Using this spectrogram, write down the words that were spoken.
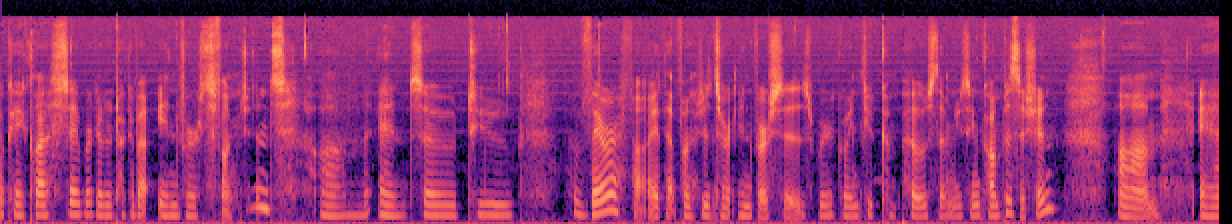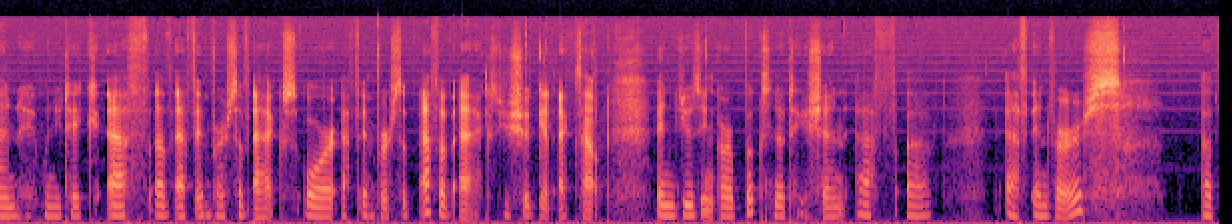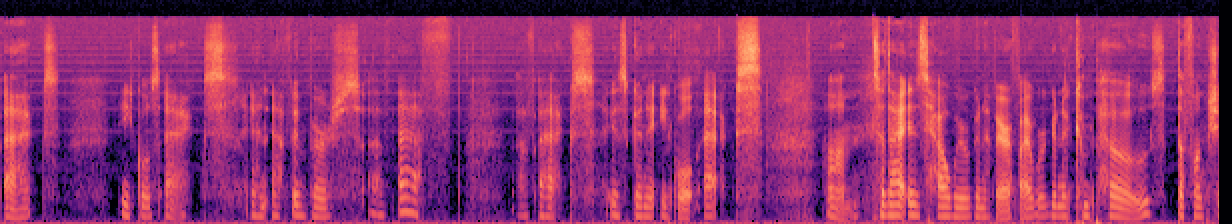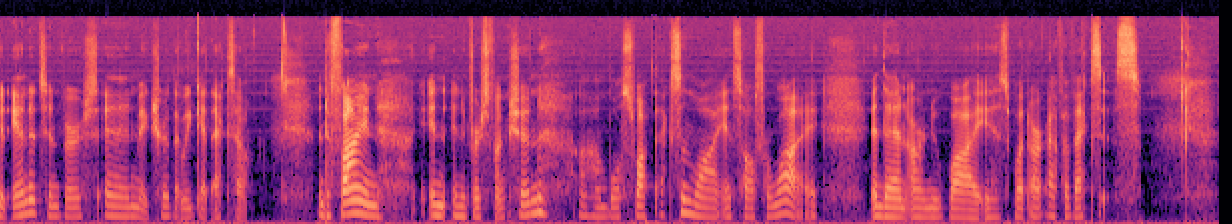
Okay, class, today we're going to talk about inverse functions. Um, and so to verify that functions are inverses, we're going to compose them using composition. Um, and when you take f of f inverse of x or f inverse of f of x, you should get x out. And using our book's notation, f of f inverse of x equals x, and f inverse of f of x is going to equal x. Um, so that is how we are going to verify. We're going to compose the function and its inverse and make sure that we get x out. And to find an inverse function, um, we'll swap the x and y and solve for y. And then our new y is what our f of x is.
